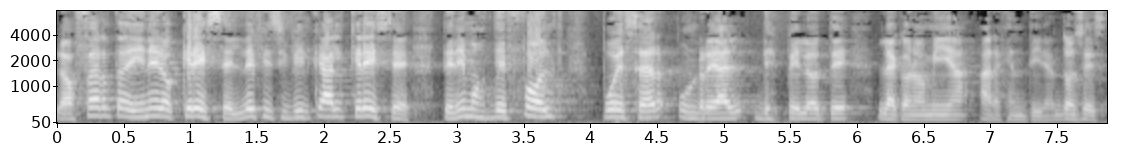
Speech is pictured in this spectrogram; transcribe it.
la oferta de dinero crece, el déficit fiscal crece, tenemos default, puede ser un real despelote la economía argentina. Entonces,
